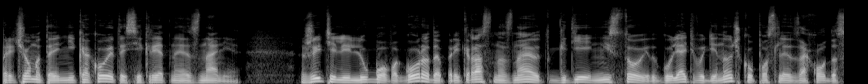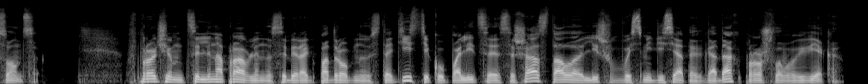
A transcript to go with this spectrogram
Причем это не какое-то секретное знание. Жители любого города прекрасно знают, где не стоит гулять в одиночку после захода солнца. Впрочем, целенаправленно собирать подробную статистику полиция США стала лишь в 80-х годах прошлого века.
